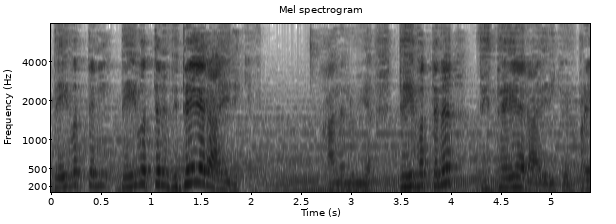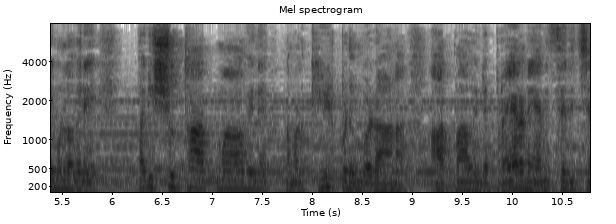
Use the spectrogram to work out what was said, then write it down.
ദൈവത്തിന് ദൈവത്തിന് വിധേയരായിരിക്കും ഹലലൂയ. ദൈവത്തിന് വിധേയരായിരിക്കും പ്രിയമുള്ളവരെ പരിശുദ്ധാത്മാവിന് നമ്മൾ കീഴ്പ്പെടുമ്പോഴാണ് ആത്മാവിന്റെ പ്രേരണ അനുസരിച്ച്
